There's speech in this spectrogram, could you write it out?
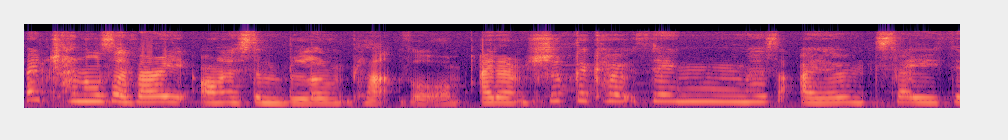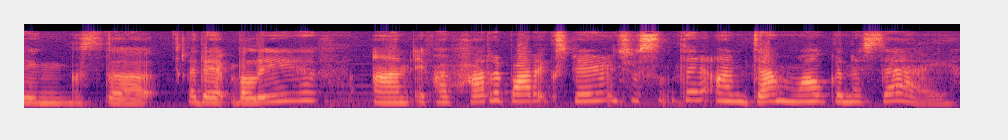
My channel's a very honest and blunt platform. I don't sugarcoat things. I don't say things that I don't believe. And if I've had a bad experience with something, I'm damn well gonna say.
